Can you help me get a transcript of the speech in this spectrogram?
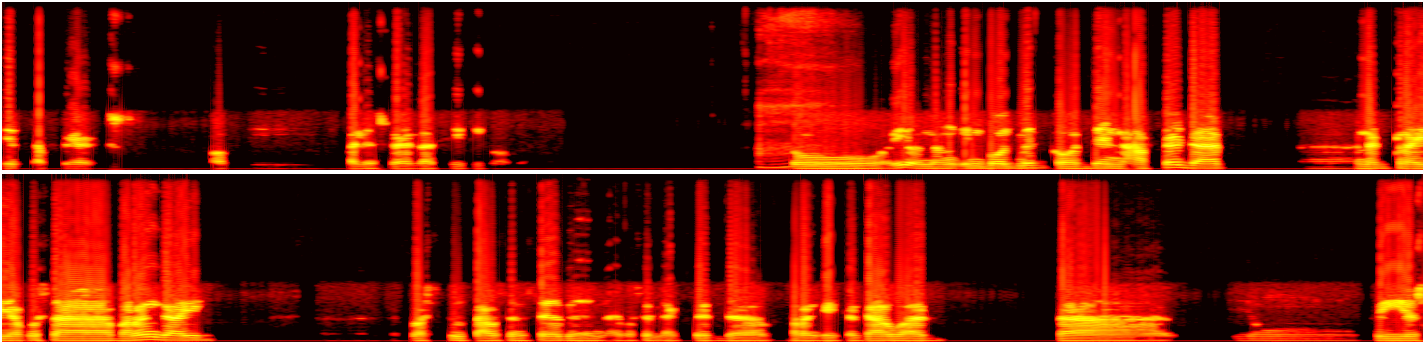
youth affairs of the Valenzuela City Government. Ah. So, yun, ang involvement ko. Then, after that, uh, nag-try ako sa barangay. Uh, that was 2007. I was elected uh, barangay Kagawad. Sa yung three years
